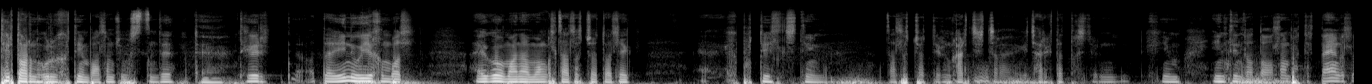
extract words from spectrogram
тэр дор нь хүргэх тийм боломж үүссэн тий. Тэгэхээр одоо энэ үеийнхэн бол айгүй манай Монгол залуучууд бол яг их бүтээлч тийм залуучууд ер нь гарч ирж байгаа гэж харагдаад байгаа шүү дээ. Их юм энэ тэнд одоо Улаанбаатарт байнга л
